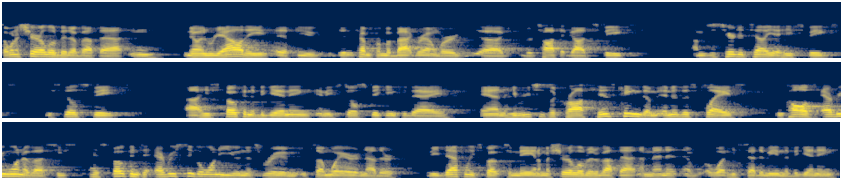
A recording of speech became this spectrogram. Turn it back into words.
So I want to share a little bit about that. And, you know, in reality, if you didn't come from a background where uh, they're taught that God speaks, I'm just here to tell you he speaks. He still speaks. Uh, he spoke in the beginning, and he's still speaking today and he reaches across his kingdom into this place and calls every one of us. He has spoken to every single one of you in this room in some way or another. He definitely spoke to me, and I'm going to share a little bit about that in a minute, of what he said to me in the beginning.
